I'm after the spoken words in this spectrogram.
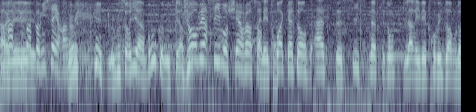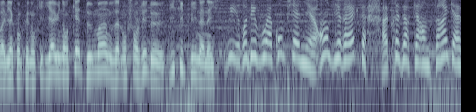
Enfin, je ne suis pas commissaire. Hein. mais vous seriez un bon commissaire. Je vous remercie, mon cher Vincent. Allez, 3, 14, As, 6, 9, c'est donc l'arrivée provisoire, vous l'aurez bien compris. Donc il y a une enquête demain, nous allons changer de discipline, Anaïs. Oui, rendez-vous à Compiègne en direct à 13h45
